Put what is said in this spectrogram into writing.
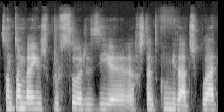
são também os professores e a, a restante comunidade escolar.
